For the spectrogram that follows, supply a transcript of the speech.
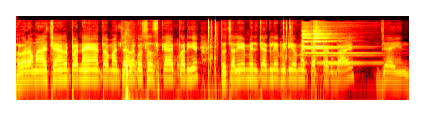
अगर हमारे चैनल पर नए हैं तो हमारे चैनल को सब्सक्राइब करिए। तो चलिए, मिलते हैं अगले वीडियो में, तब तक बाय जय हिंद।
